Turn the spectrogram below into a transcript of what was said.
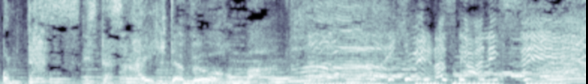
Und das ist das Reich der Würmer. Ich will das gar nicht sehen.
